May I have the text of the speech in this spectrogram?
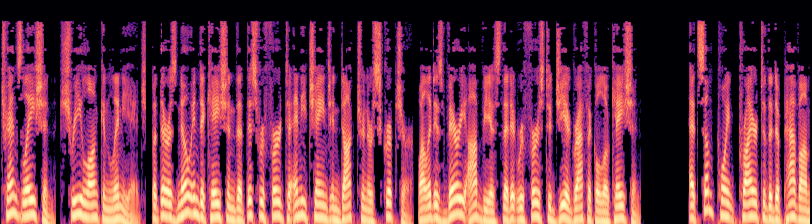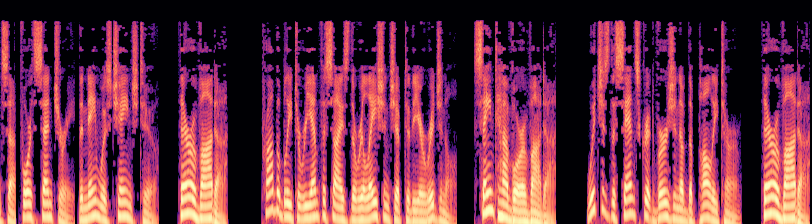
translation, Sri Lankan lineage, but there is no indication that this referred to any change in doctrine or scripture, while it is very obvious that it refers to geographical location. At some point prior to the Dipavamsa 4th century the name was changed to Theravada, probably to re-emphasize the relationship to the original Sainthavorivada, which is the Sanskrit version of the Pali term Theravada.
